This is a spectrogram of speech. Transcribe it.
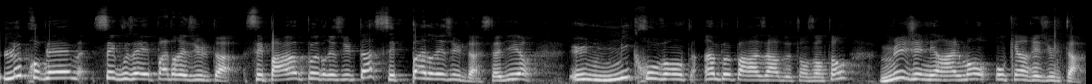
Le problème, c'est que vous n'avez pas de résultat. C'est pas un peu de résultat, c'est pas de résultat. C'est-à-dire une micro-vente un peu par hasard de temps en temps, mais généralement aucun résultat.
